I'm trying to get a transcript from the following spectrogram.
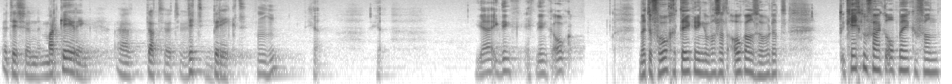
Het is een markering uh, dat het wit breekt. Mm -hmm. ja. Ja. ja, ik denk, ik denk ook. Met de vorige tekeningen was dat ook al zo dat ik kreeg toen vaak de opmerking van...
